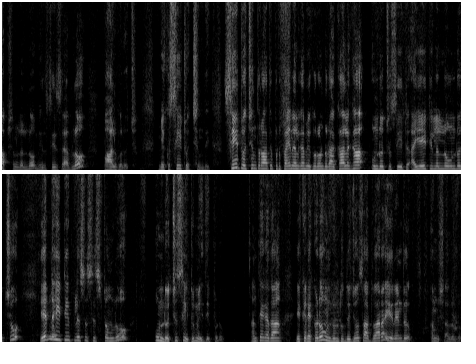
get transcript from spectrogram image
ఆప్షన్లలో మీరు సీసాబ్లో పాల్గొనవచ్చు మీకు సీట్ వచ్చింది. సీట్ వచ్చిన తర్వాత ఇప్పుడు ఫైనల్గా మీకు రెండు రకాలుగా ఉండొచ్చు సీట్. ఐఐటీలలో ఉండొచ్చు ఎన్ఐటీ ప్లస్ సిస్టంలో ఉండొచ్చు సీటు మీది ఇప్పుడు. అంతే కదా? ఇక్కడెక్కడో ఉండుంటుంది జోసా ద్వారా ఈ రెండు అంశాలలో.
